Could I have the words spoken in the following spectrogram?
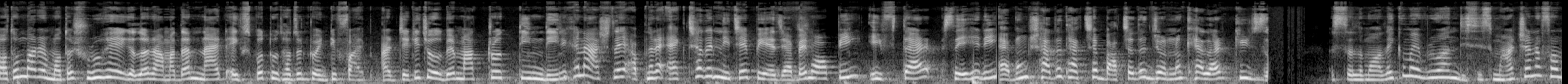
প্রথমবারের মতো শুরু হয়ে গেল রামাদান নাইট এক্সপো টু আর যেটি চলবে মাত্র তিন দিন। এখানে আসলে আপনারা এক ছাদের নিচে পেয়ে যাবেন শপিং ইফতার, সেহেরি এবং সাথে থাকছে বাচ্চাদের জন্য খেলার কিডস আসসালামু আলাইকুম everyone this is Marjana from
